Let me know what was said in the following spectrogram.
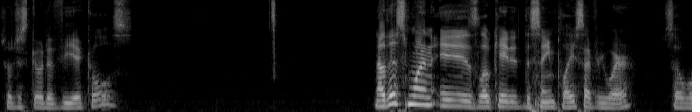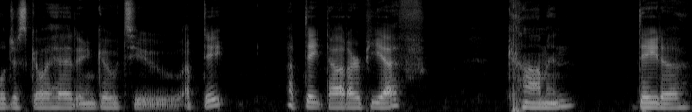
So just go to vehicles. Now this one is located the same place everywhere. So we'll just go ahead and go to update, update.rpf, common, data,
